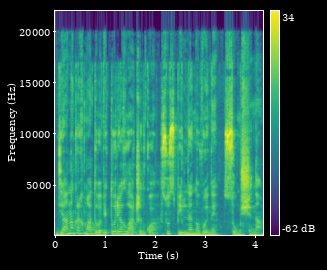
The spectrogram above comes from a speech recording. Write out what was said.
Діана Крахматова, Вікторія Глаченко. Суспільне новини. Сумщина.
